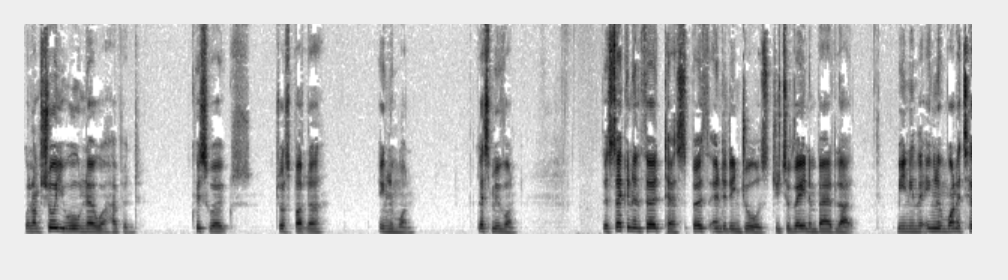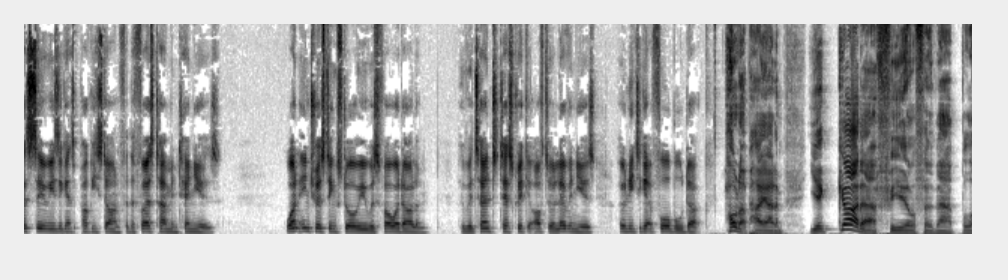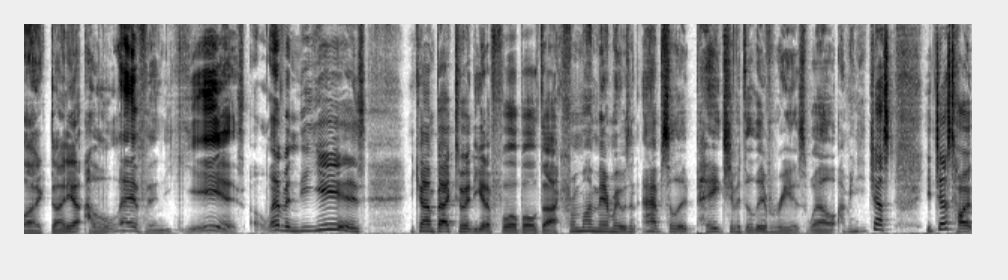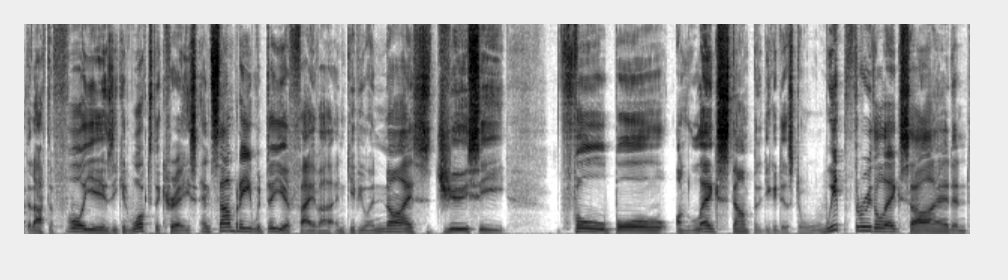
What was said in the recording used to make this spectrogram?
well, I'm sure you all know what happened. Chris Woakes, Jos Buttler, England won. Let's move on. The second and third tests both ended in draws due to rain and bad light, meaning that England won a test series against Pakistan for the first time in 10 years. One interesting story was Fawad Alam, who returned to Test cricket after 11 years only to get four ball duck. Hold up, hey Adam. You gotta feel for that bloke, don't you? 11 years. 11 years. You come back to it, and you get a four ball duck. From my memory, it was an absolute peach of a delivery as well. I mean, you just you just hope that after four years you could walk to the crease and somebody would do you a favour and give you a nice, juicy, full ball on leg stump that you could just whip through the leg side and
